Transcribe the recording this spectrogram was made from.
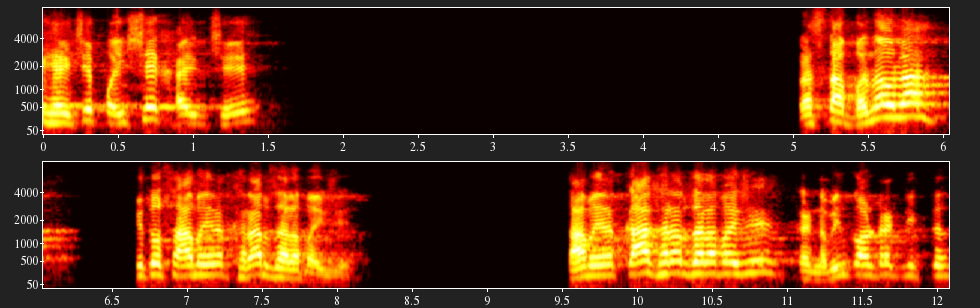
घ्यायचे पैसे खायचे. रस्ता बनवला की तो सहा महिन्यात खराब झाला पाहिजे. सहा महिन्यात का खराब झाला पाहिजे? कारण नवीन कॉन्ट्रॅक्ट निघतं.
